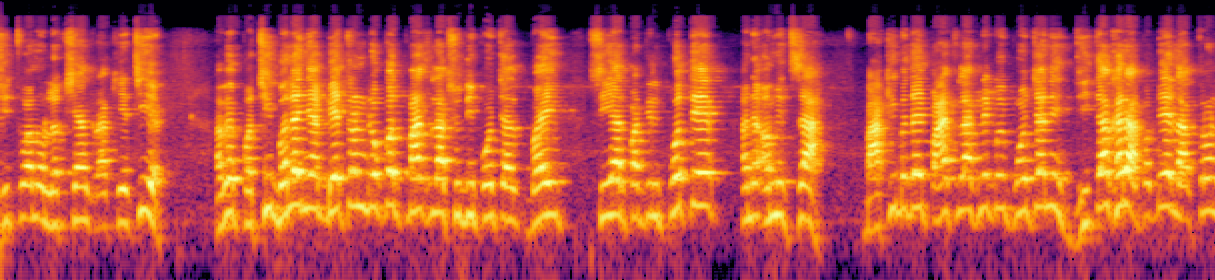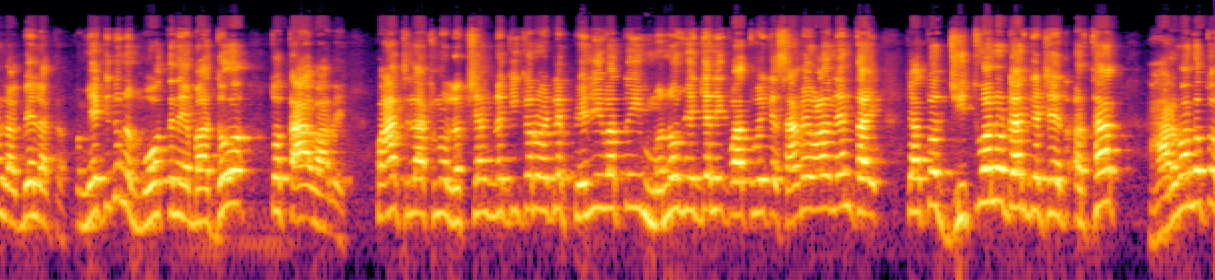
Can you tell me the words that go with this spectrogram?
જીતવાનો લક્ષ્યાંક રાખીએ છીએ. હવે પછી ભલે ત્યાં બે ત્રણ લોકો જ પાંચ લાખ સુધી પહોંચ્યા. ભાઈ, સી આર પાટીલ પોતે અને અમિત શાહ. બાકી બધા પાંચ લાખ ને કોઈ પહોંચ્યા નહીં. જીતા ખરા, પણ બે લાખ, ત્રણ લાખ, બે લાખ. મેં કીધું ને, મોતને બાંધો તો તાવ આવે. પાંચ લાખનો લક્ષ્યાંક નક્કી કરો એટલે પહેલી વાત તો એ મનોવૈજ્ઞાનિક વાત હોય કે સામેવાળાને એમ થાય કે આ તો જીતવાનો ટાર્ગેટ છે. અર્થાત હારવાનો તો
